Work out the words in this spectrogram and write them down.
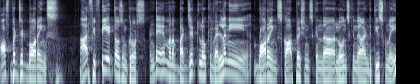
of budget borrowings are fifty eight thousand crores అంటే మన బడ్జెట్లోకి వెళ్ళని బారోయింగ్స్ కార్పొరేషన్స్ కింద లోన్స్ కింద అలాంటివి తీసుకున్నాయి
